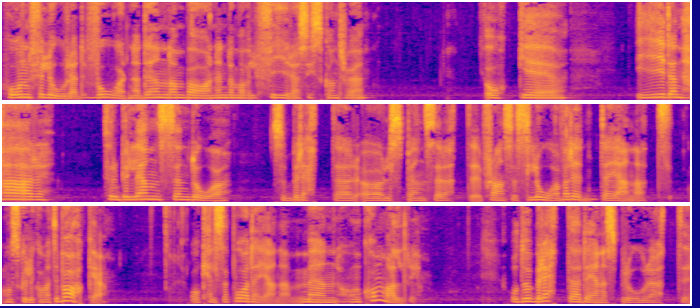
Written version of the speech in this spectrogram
hon förlorade vårdnaden om barnen, de var väl fyra syskon tror jag. Och eh, i den här turbulensen då så berättar Earl Spencer att eh, Frances lovade Diana att hon skulle komma tillbaka och hälsa på Diana men hon kom aldrig. Och då berättar Dianas bror att eh,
